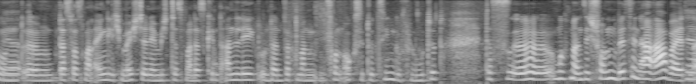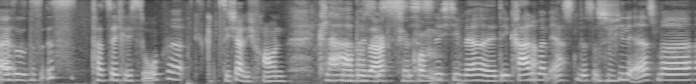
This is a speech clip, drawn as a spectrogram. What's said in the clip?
und ähm, das, was man eigentlich möchte, nämlich, dass man das Kind anlegt und dann wird man von Oxytocin geflutet, das äh, muss man sich schon ein bisschen erarbeiten. Ja. Also das ist tatsächlich so. Ja. Es gibt sicherlich Frauen. Klar, Wo aber du sagst, ist, ja, es komm. ist nicht die Mehrheit. Die, gerade Ja. beim ersten, das ist Mhm. für viele erstmal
